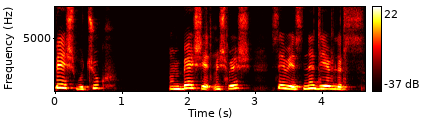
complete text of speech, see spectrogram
5.5 5.75 seviyesine diyebiliriz.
